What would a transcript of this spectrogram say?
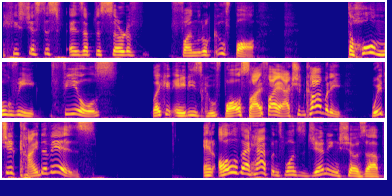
he's just this ends up this sort of fun little goofball. The whole movie feels like an 80s goofball sci fi action comedy which it kind of is. And all of that happens once Jennings shows up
